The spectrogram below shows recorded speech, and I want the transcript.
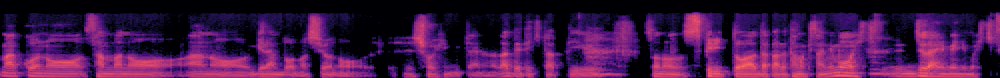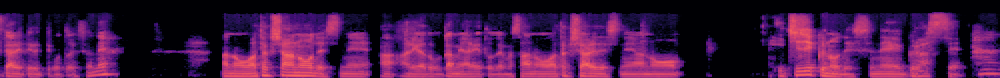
まあ、このサンマの、あの、ゲランドの塩の商品みたいなのが出てきたっていう、そのスピリットは、だから玉木さんにも、10代目にも引き継がれてるってことですよね。あの、私、あのですね、あ、ありがとう、画面ありがとうございます。あの、私、あれですね、あの、いちじくのですね、グラッセ。はい。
